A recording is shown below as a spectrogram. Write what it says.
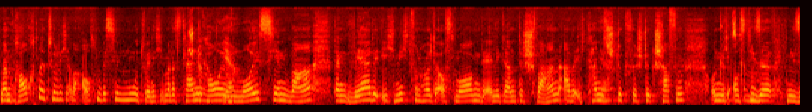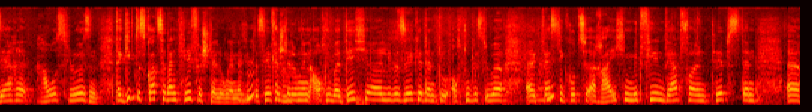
Man braucht natürlich aber auch ein bisschen Mut. Wenn ich immer das kleine Stimmt, graue ja. Mäuschen war, dann werde ich nicht von heute auf morgen der elegante Schwan, aber ich kann ja. es Stück für Stück schaffen und mich Ganz aus genau. dieser Misere rauslösen. Da gibt es Gott sei Dank Hilfestellungen. Da mhm, gibt es Hilfestellungen genau. auch über dich, äh, liebe Silke, denn du, auch du bist über äh, mhm. Questico mhm. zu erreichen mit vielen wertvollen Tipps. Denn äh,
